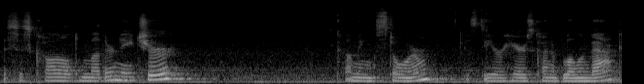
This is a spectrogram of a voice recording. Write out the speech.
This is called Mother Nature Coming Storm. You can see her hair is kind of blowing back.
